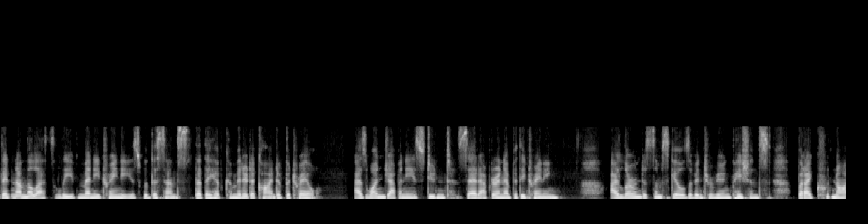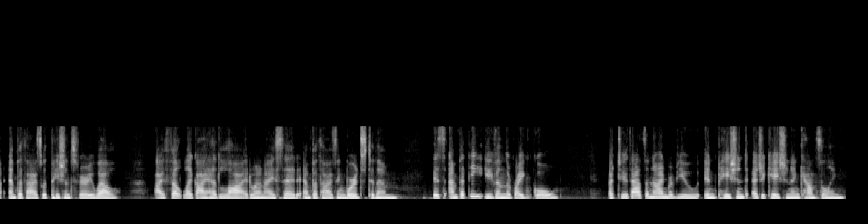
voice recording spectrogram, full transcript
they nonetheless leave many trainees with the sense that they have committed a kind of betrayal. As one Japanese student said after an empathy training, I learned some skills of interviewing patients, but I could not empathize with patients very well. I felt like I had lied when I said empathizing words to them. Is empathy even the right goal? A 2009 review in Patient Education and Counseling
